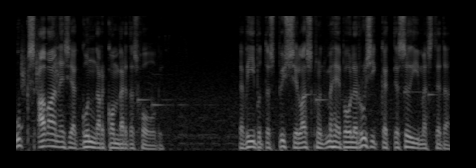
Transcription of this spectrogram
uks avanes ja Gunnar komberdas hoovi. ta viibutas püssi lasknud mehe poole rusikat ja sõimas teda.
